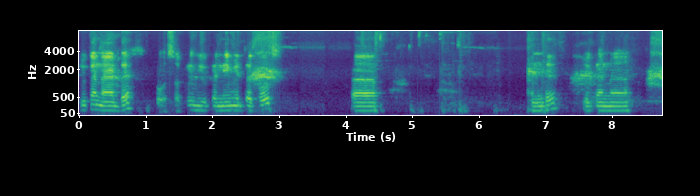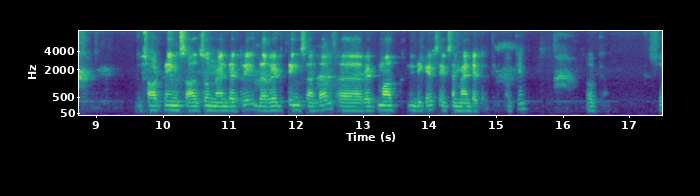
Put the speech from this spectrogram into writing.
you can add the course. Okay, you can name it the course. Uh, and uh, you can uh, short name is also mandatory the red things and all uh, red mark indicates it's a mandatory thing okay okay so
